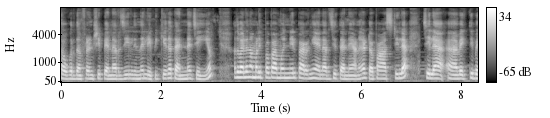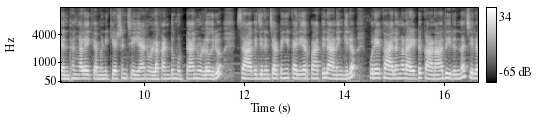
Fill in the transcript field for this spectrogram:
സൗഹൃദം ഫ്രണ്ട്ഷിപ്പ് എനർജിയിൽ നിന്ന് ലഭിക്കുക തന്നെ ചെയ്യും. അതുപോലെ നമ്മളിപ്പോൾ മുന്നിൽ പറഞ്ഞ എനർജി തന്നെയാണ് കേട്ടോ. പാസ്റ്റിലെ ചില വ്യക്തിബന്ധങ്ങളെ കമ്മ്യൂണിക്കേഷൻ ചെയ്യാനുള്ള കണ്ടുമുട്ടാനുള്ള ഒരു സാഹചര്യം. ചിലപ്പോൾ ഈ കരിയർ പാത്തിലാണെങ്കിലും കുറേ കാലങ്ങളായിട്ട് കാണാതിരുന്ന ചില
